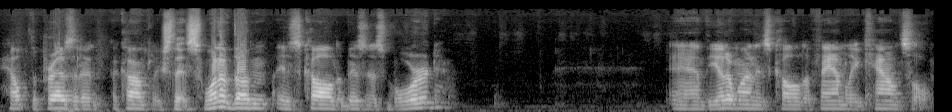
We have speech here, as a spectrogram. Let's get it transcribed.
help the president accomplish this. One of them is called a business board, and the other one is called a family council.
